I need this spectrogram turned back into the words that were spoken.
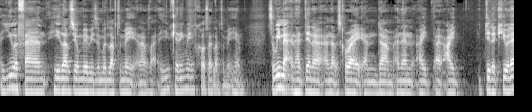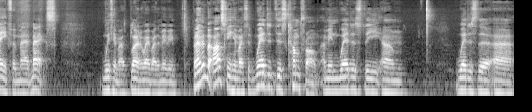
Are you a fan? He loves your movies and would love to meet." And I was like, "Are you kidding me? Of course, I'd love to meet him." So we met and had dinner, and that was great. And um, and then I, I I did a Q and A for Mad Max with him. I was blown away by the movie. But I remember asking him. I said, "Where did this come from? I mean, where does the um, where does the uh,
